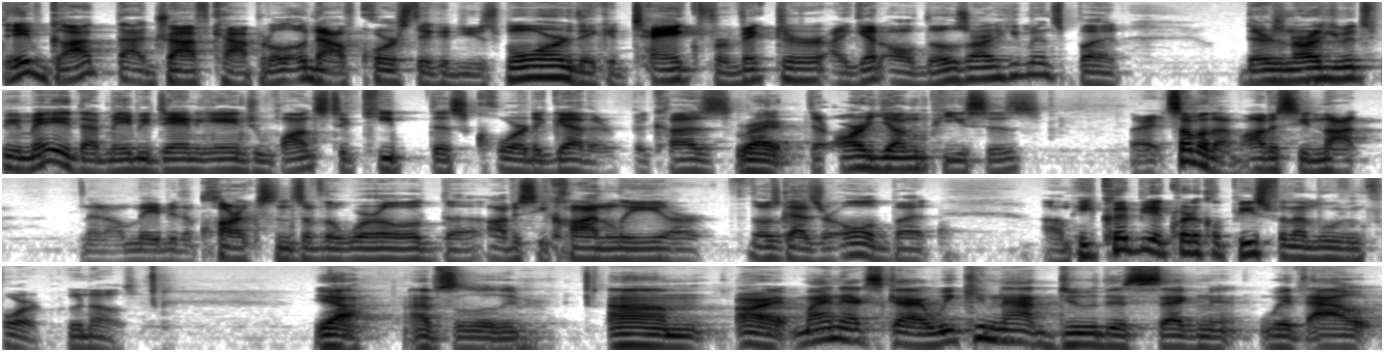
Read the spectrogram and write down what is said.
they've got that draft capital. Now, of course, they could use more. They could tank for Victor. I get all those arguments, but there's an argument to be made that maybe Danny Ainge wants to keep this core together because right. there are young pieces. Right, some of them obviously not. You know, maybe the Clarksons of the world. The, obviously, Conley or those guys are old, but um, he could be a critical piece for them moving forward. Who knows? Yeah, absolutely. Um, all right, my next guy. We cannot do this segment without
